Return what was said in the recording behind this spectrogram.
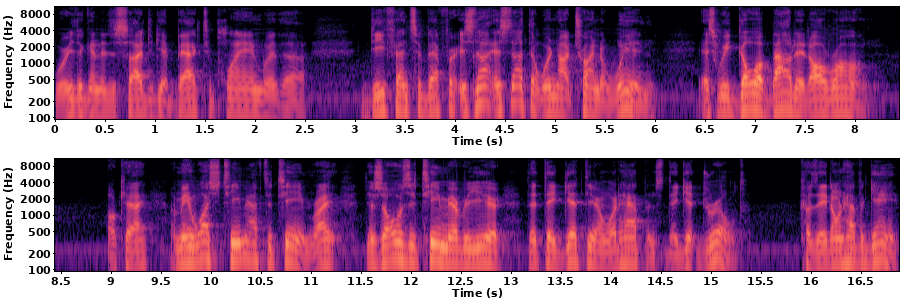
We're either going to decide to get back to playing with a defensive effort. It's not, it's not that we're not trying to win, it's we go about it all wrong. Okay? I mean, watch team after team, right? There's always a team every year that they get there, and what happens? They get drilled because they don't have a game.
